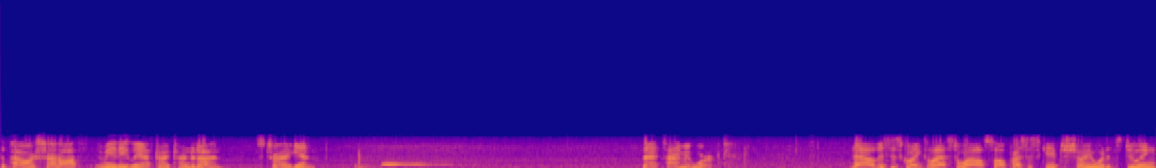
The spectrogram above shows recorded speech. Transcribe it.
the power shut off immediately after I turned it on. Let's try again. That time it worked. Now this is going to last a while, so I'll press escape to show you what it's doing.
